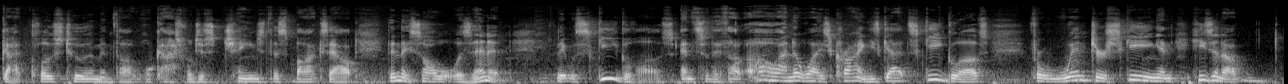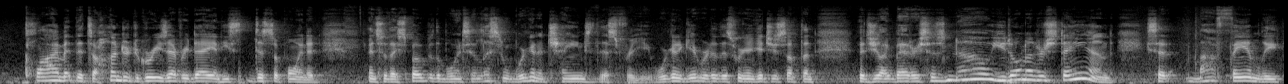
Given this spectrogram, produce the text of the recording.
got close to him and thought, well, gosh, we'll just change this box out. Then they saw what was in it. It was ski gloves. And so they thought, oh, I know why he's crying. He's got ski gloves for winter skiing, and he's in a climate that's 100 degrees every day, and he's disappointed. And so they spoke to the boy and said, Listen, we're going to change this for you. We're going to get rid of this. We're going to get you something that you like better. He says, No, you don't understand. He said, My family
